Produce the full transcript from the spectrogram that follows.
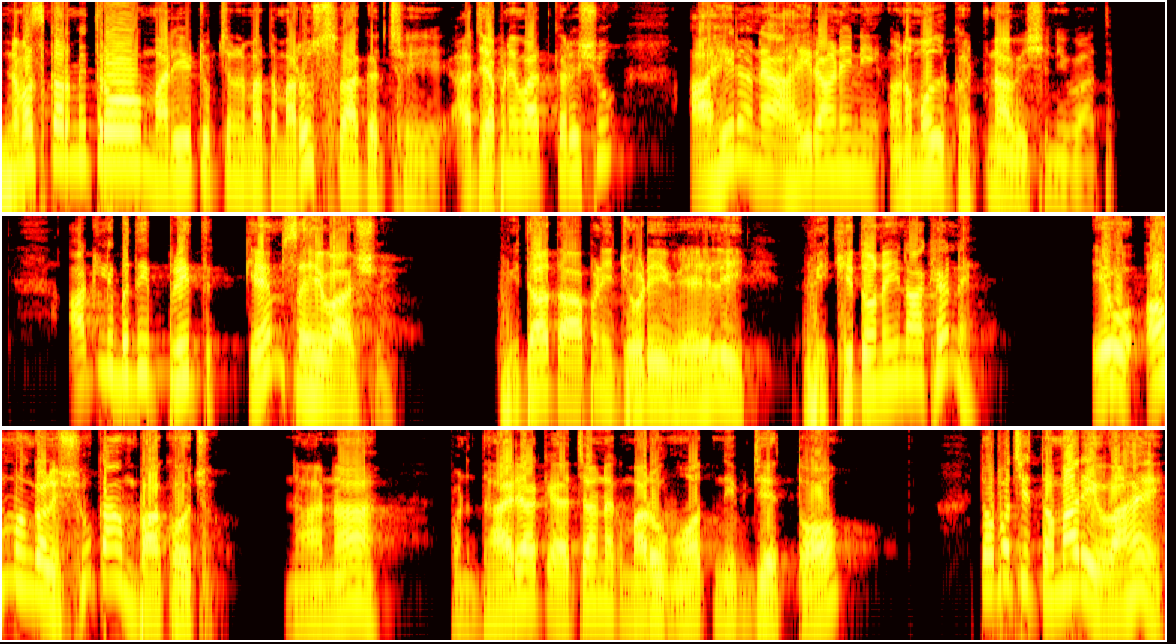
નમસ્કાર મિત્રો, મારી યુટ્યુબ ચેનલમાં તમારું સ્વાગત છે. આજે આપણે વાત કરીશું આહિર અને આહિરાણીની અણમોલ ઘટના વિશેની વાત. આટલી બધી પ્રીત કેમ સહેવાશે વિધાતા આપણી જોડી વહેલી વીખી તો નહીં નાખે ને? એવો અમંગળ શું કામ ભાખો છો? ના ના, પણ ધાર્યા કે અચાનક મારું મોત નીપજે તો? તો પછી તમારી વાહે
